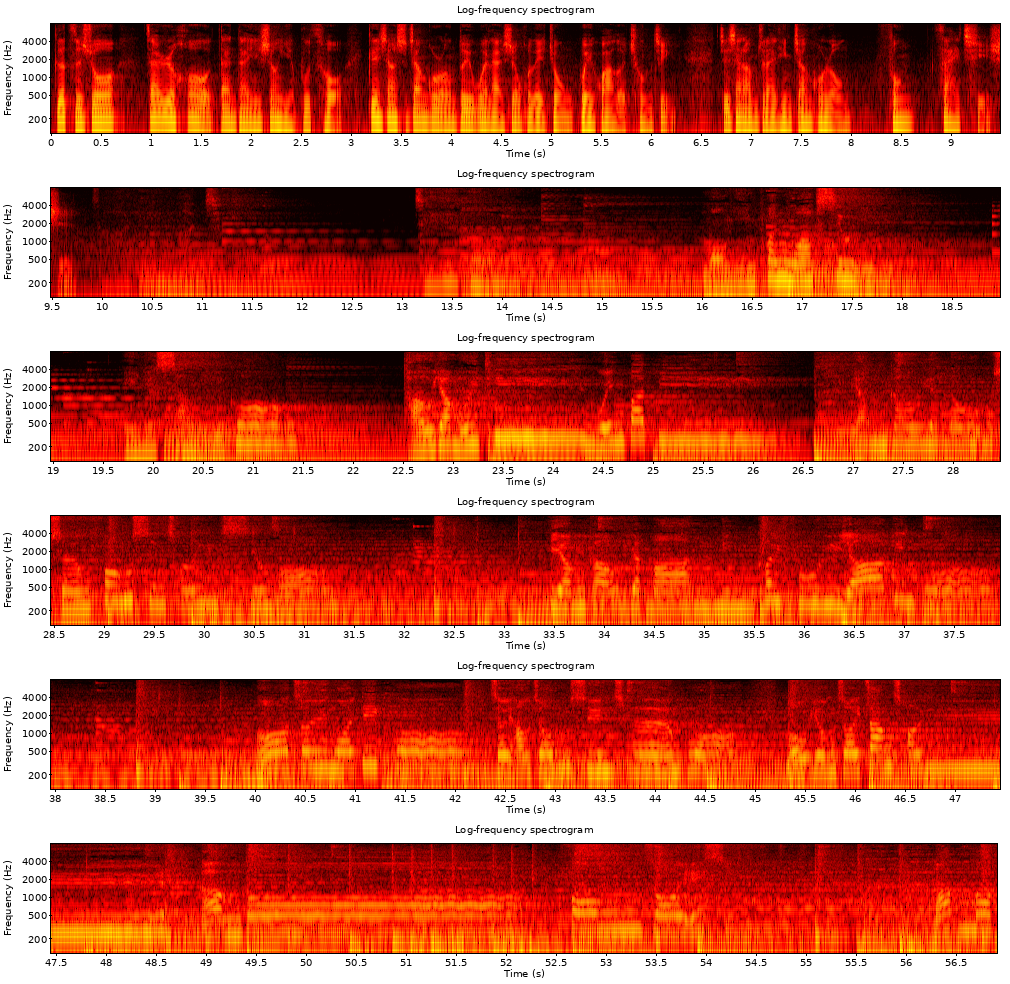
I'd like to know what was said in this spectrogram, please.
歌词说。在日后淡淡一生也不错更像是张国荣对未来生活的一种规划和憧憬接下来我们就来听张国荣风再起时这个忙音困惑少年愿一生以歌投入每天永不变任旧日路上风声取笑我，任旧日万念俱灰也经过。我最爱的歌，最后总算唱过，无用再争取更多。风再起时，默默。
